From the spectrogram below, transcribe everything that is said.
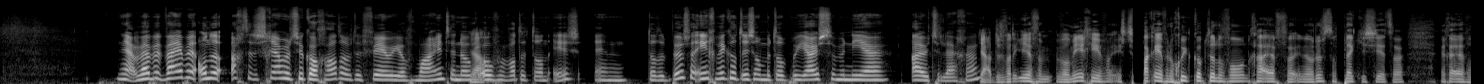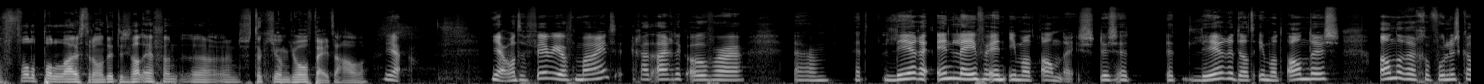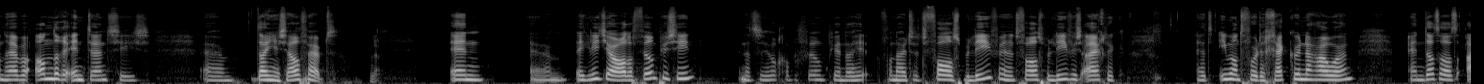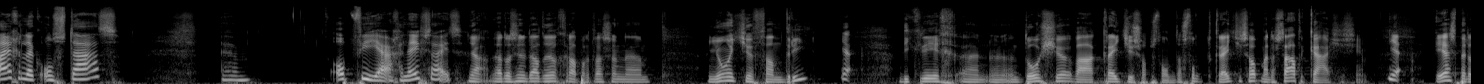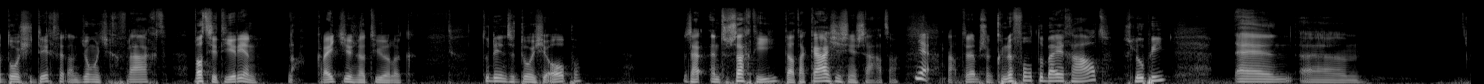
Ja, we hebben, wij hebben onder, achter de schermen natuurlijk al gehad over de Theory of Mind en ook Ja. over wat het dan is. En dat het best wel ingewikkeld is om het op de juiste manier uit te leggen. Ja, dus wat ik even wil meegeven is pak even een goede koptelefoon, ga even in een rustig plekje zitten en ga even volle pollen luisteren, want dit is wel even eh, een stukje om je hoofd bij te houden. Ja, want de Theory of Mind gaat eigenlijk over ehm, het leren inleven in iemand anders. Dus het, het leren dat iemand anders andere gevoelens kan hebben, andere intenties ehm, dan je zelf hebt. Ja. En ehm, ik liet jou al een filmpje zien. En dat is een heel grappig filmpje. En dat heet- vanuit het false belief. En het false belief is eigenlijk het iemand voor de gek kunnen houden. En dat dat eigenlijk ontstaat ehm, op vierjarige leeftijd. Ja, nou, dat is inderdaad heel grappig. Het was een, een jongetje van drie. Ja. Die kreeg een, een, een doosje waar kreetjes op stond. Daar stond kreetjes op, maar daar zaten kaarsjes in. Ja. Eerst met dat doosje dicht werd aan het jongetje gevraagd... Wat zit hierin? Nou, kreetjes natuurlijk. Toen deden ze het doosje open. En toen zag hij dat daar kaarsjes in zaten. Ja. Nou, toen hebben ze een knuffel erbij gehaald. Sloopy. En... ehm,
